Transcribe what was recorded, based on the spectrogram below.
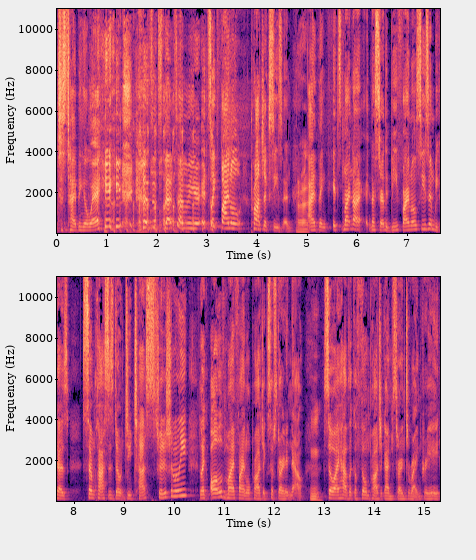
just typing away because it's that time of year. It's like final project season. Right. I think it might not necessarily be final season because some classes don't do tests traditionally. Like all of my final projects have started now. Hmm. So I have like a film project I'm starting to write and create,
